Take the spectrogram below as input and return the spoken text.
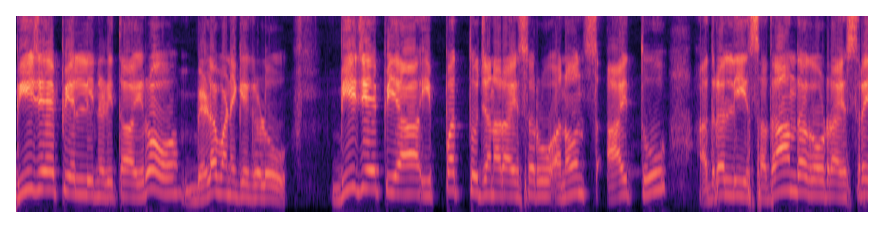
ಬಿ ಜೆ ಪಿಯಲ್ಲಿ ನಡೀತಾ ಇರೋ ಬೆಳವಣಿಗೆಗಳು. ಬಿ ಜೆ ಪಿಯ ಇಪ್ಪತ್ತು ಜನರ ಹೆಸರು ಅನೌನ್ಸ್ ಆಯಿತು. ಅದರಲ್ಲಿ ಸದಾನಂದ ಗೌಡರ ಹೆಸರೇ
